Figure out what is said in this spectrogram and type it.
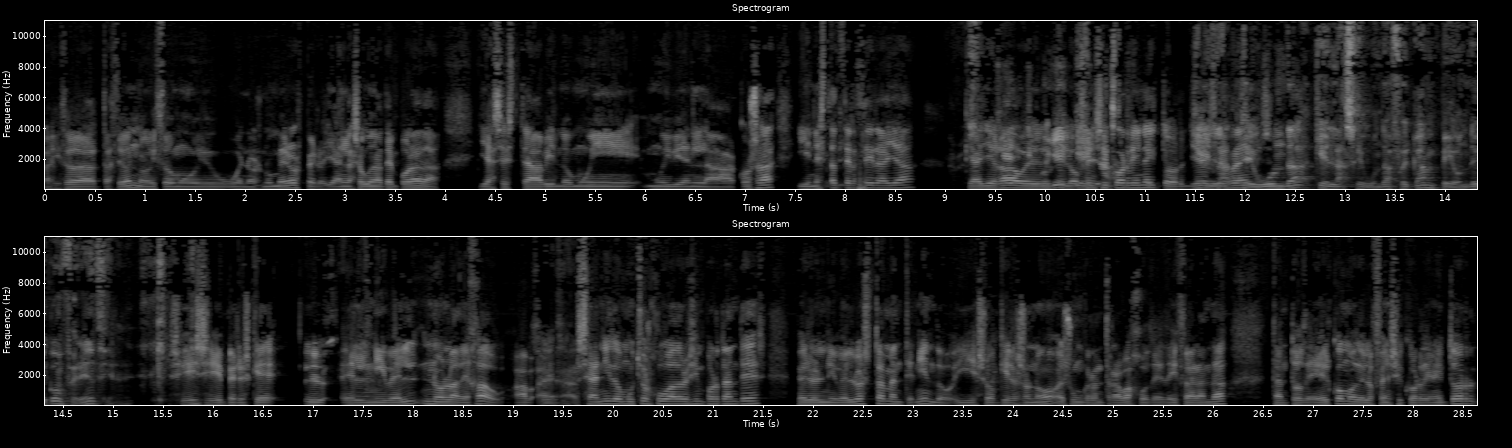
la hizo de adaptación, no hizo muy buenos números, pero ya en la segunda temporada ya se está viendo muy, muy bien la cosa. Y en esta tercera ya que ha llegado el, offensive coordinator que en la segunda que en la segunda fue campeón de conferencia ¿eh? sí sí pero es que el nivel no lo ha dejado. Se han ido muchos jugadores importantes, pero el nivel lo está manteniendo. Y eso, quieras o no, es un gran trabajo de Dave Aranda, tanto de él como del offensive coordinator,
